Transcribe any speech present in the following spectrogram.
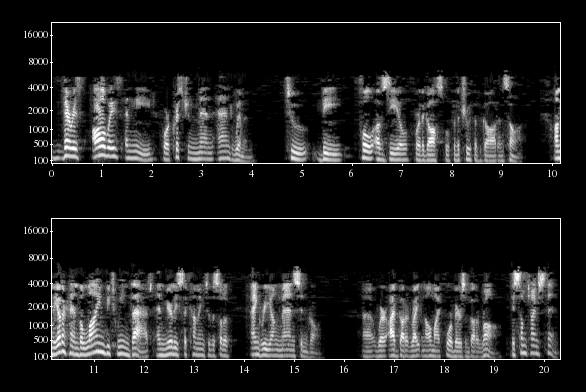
there is always a need for Christian men and women to be full of zeal for the gospel, for the truth of God, and so on. On the other hand, the line between that and merely succumbing to the sort of angry young man syndrome, uh, where I've got it right and all my forebears have got it wrong, is sometimes thin.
